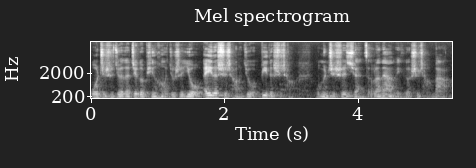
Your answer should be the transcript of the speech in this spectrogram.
我只是觉得这个平衡就是有 A 的市场就有 B 的市场，我们只是选择了那样的一个市场罢了。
